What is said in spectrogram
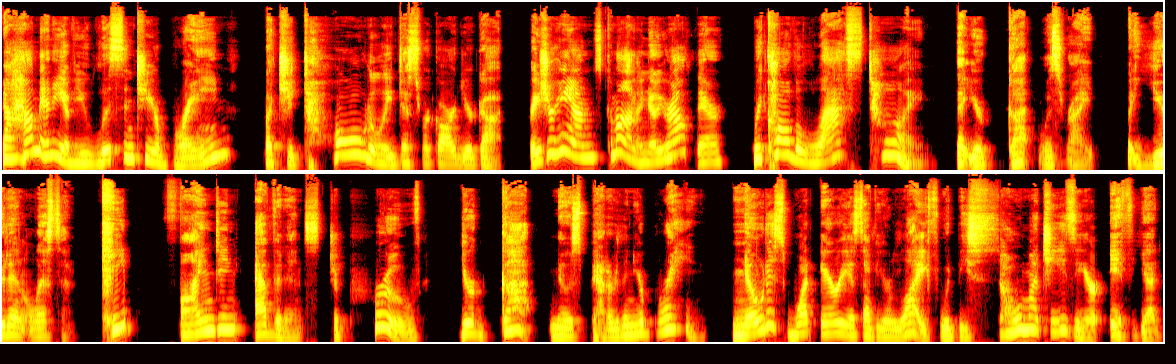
Now, how many of you listen to your brain, but you totally disregard your gut? Raise your hands. Come on, I know you're out there. Recall the last time that your gut was right, but you didn't listen. Keep finding evidence to prove your gut knows better than your brain. Notice what areas of your life would be so much easier if you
